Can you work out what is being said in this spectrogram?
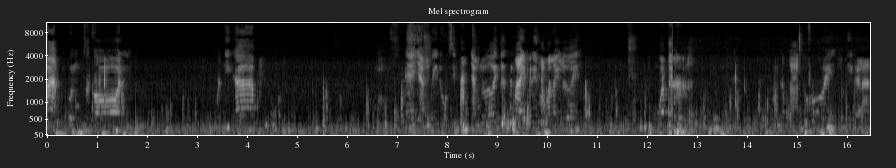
มากคุณพงศกรสวัสดีครับ แม่ยังไม่ดูสิทำยังเลย ตื่นขึ้นมายังไม่ได้ทำอะไรเลยกลัวแต่กับหลานน้อยนี่กับหลาน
